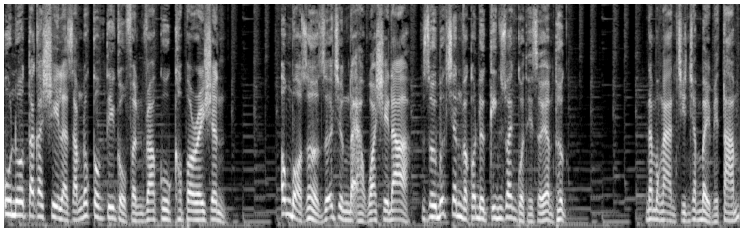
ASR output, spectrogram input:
Uno Takashi là giám đốc công ty cổ phần Raku Corporation. Ông bỏ dở giữa trường đại học Waseda rồi bước chân vào con đường kinh doanh của thế giới ẩm thực. Năm 1978,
